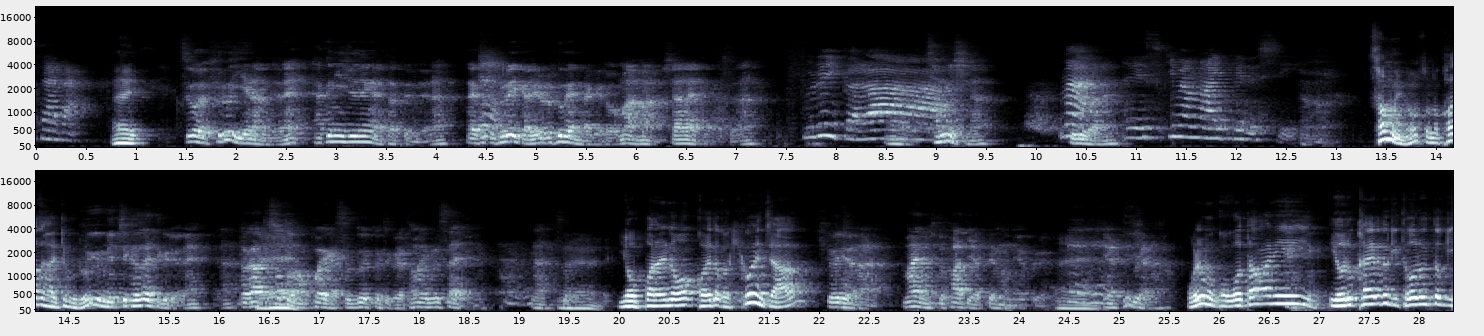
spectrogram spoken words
皿。はいすごい古い家なんだよね。120年ぐらい経ってるんだよな。だからちょっと古いからいろいろ不便だけど、まあまあ、しゃあないって感じだな。古いから、寒いしな。ま冬はあ、えー隙間も空いてるし。寒いの？その風入ってくる、冬めっちゃ風入ってくるよね。だから外の声がすごい聞こえてくる。たまにうるさいよね。なそうえー酔っ払いの声とか聞こえんちゃ聞こえるよな。前の人パーティーやってるもんね、よく。う、えーやってるよな。俺もここたまに夜帰るとき通るとき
